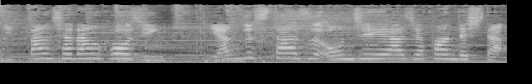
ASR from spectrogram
一般社団法人ヤングスターズオンジエアジャパンでした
